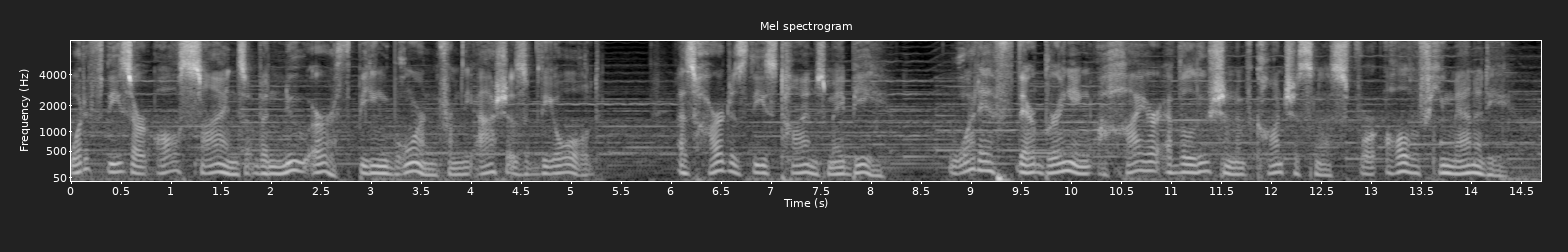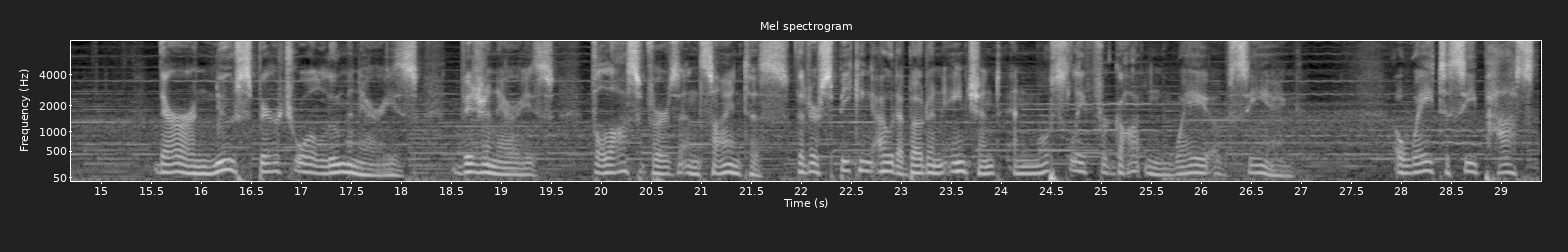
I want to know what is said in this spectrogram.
What if these are all signs of a new earth being born from the ashes of the old? As hard as these times may be, what if they're bringing a higher evolution of consciousness for all of humanity? There are new spiritual luminaries, visionaries, philosophers and scientists that are speaking out about an ancient and mostly forgotten way of seeing. A way to see past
